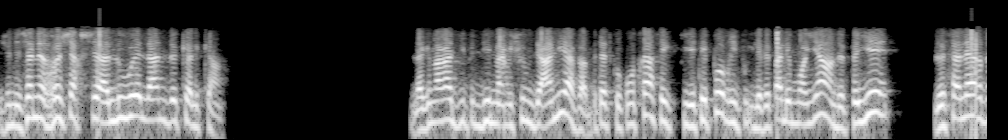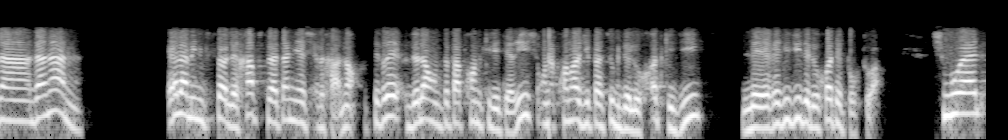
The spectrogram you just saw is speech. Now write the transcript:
je n'ai jamais recherché à louer l'âne de quelqu'un. La Gemara dit, dit peut-être qu'au contraire, c'est qu'il était pauvre, il n'avait pas les moyens de payer le salaire d'un âne. Non, c'est vrai, de là on ne peut pas prendre qu'il était riche. On apprendra du pasouk de Luchot qui dit les résidus de Luchot est pour toi. Shmuel,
